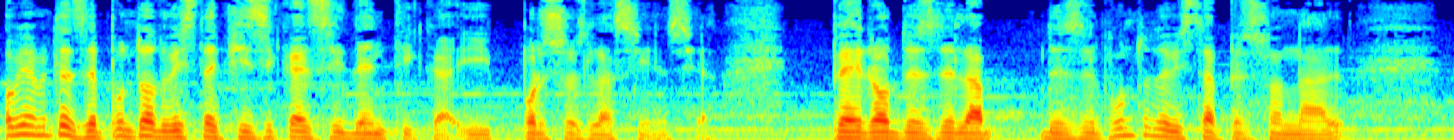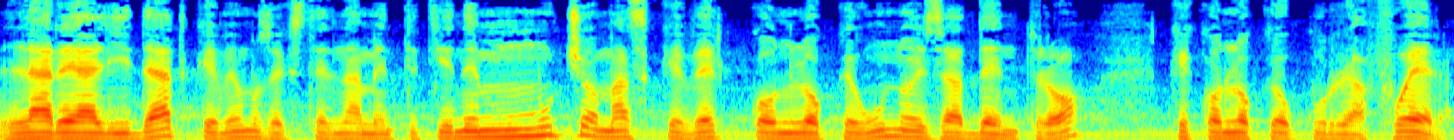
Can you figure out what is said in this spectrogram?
obviamente desde el punto de vista de física es idéntica y por eso es la ciencia, pero desde, la, desde el punto de vista personal, la realidad que vemos externamente tiene mucho más que ver con lo que uno es adentro que con lo que ocurre afuera.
